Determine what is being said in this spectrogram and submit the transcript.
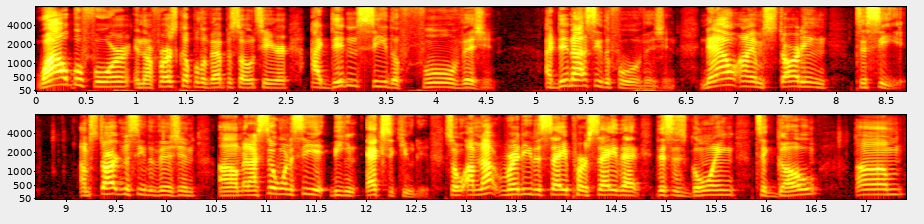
While before in the first couple of episodes here, I didn't see the full vision. I did not see the full vision. Now I am starting to see it. I'm starting to see the vision, um, and I still want to see it being executed. So I'm not ready to say per se that this is going to go, um,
